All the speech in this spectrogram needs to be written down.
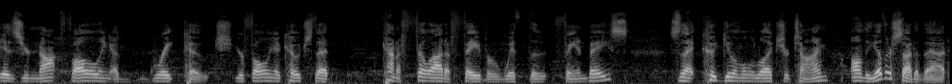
is you're not following a great coach. You're following a coach that kind of fell out of favor with the fan base. So that could give him a little extra time. On the other side of that,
